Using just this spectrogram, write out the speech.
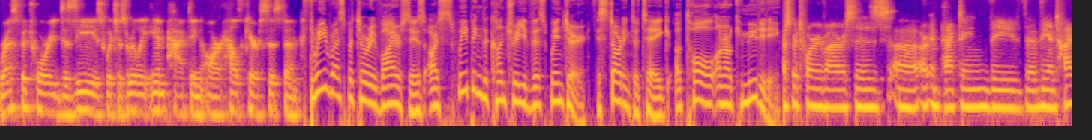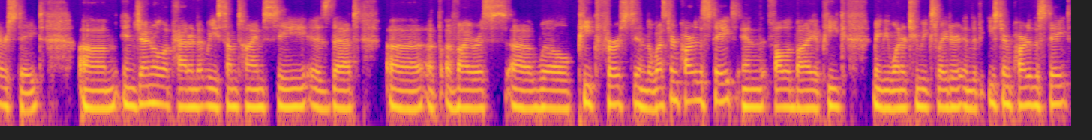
respiratory disease, which is really impacting our healthcare system. Three respiratory viruses are sweeping the country this winter, starting to take a toll on our community. Respiratory viruses uh, are impacting the, the, the entire state. Um, in general, a pattern that we sometimes see is that uh, a, a, virus uh, will peak first in the western part of the state and followed by a peak maybe one or two weeks later in the eastern part of the state.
